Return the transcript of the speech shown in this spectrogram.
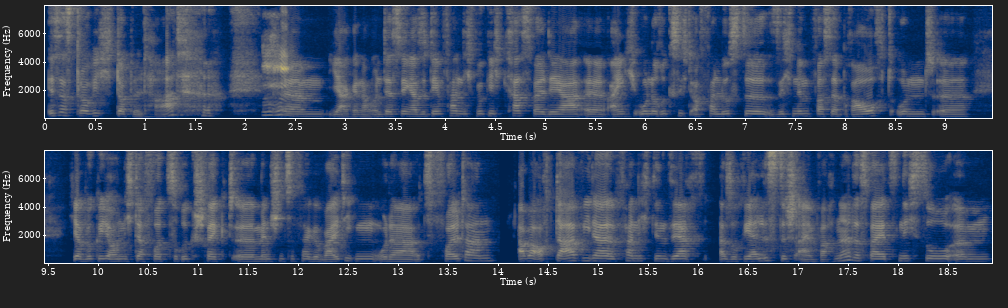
ist das, glaube ich, doppelt hart. Mhm. ähm, ja, genau. Und deswegen, also den fand ich wirklich krass, weil der äh, eigentlich ohne Rücksicht auf Verluste sich nimmt, was er braucht und äh, ja wirklich auch nicht davor zurückschreckt, äh, Menschen zu vergewaltigen oder zu foltern. Aber auch da wieder fand ich den sehr, also realistisch einfach, ne? Das war jetzt nicht so ähm,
